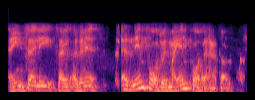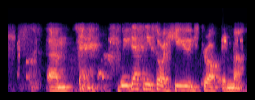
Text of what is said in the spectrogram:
Mean, certainly, so as an, as an importer, with my importer hat on, um, we definitely saw a huge drop in March.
